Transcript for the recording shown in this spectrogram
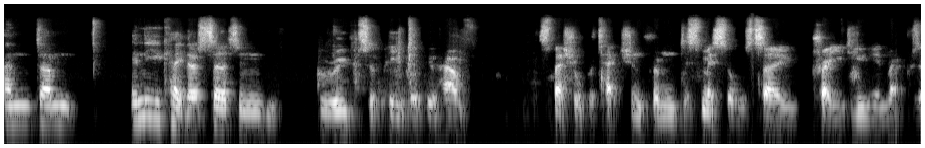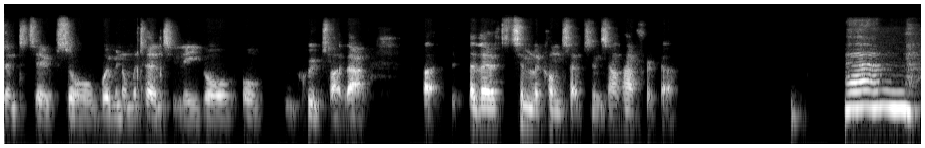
And um, in the UK, there are certain groups of people who have special protection from dismissals, so trade union representatives or women on maternity leave or, or groups like that. Uh, are there similar concepts in South Africa? Um,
